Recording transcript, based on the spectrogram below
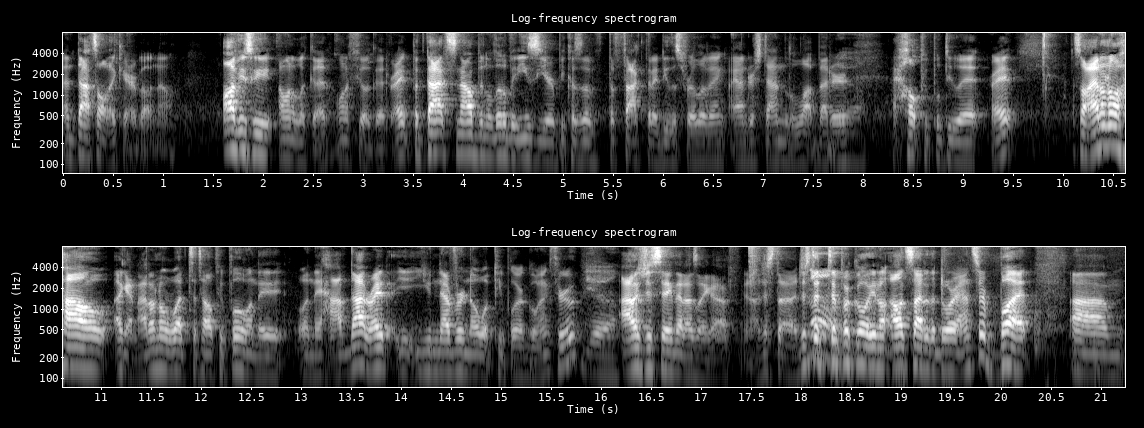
And that's all I care about now. Obviously, I want to look good. I want to feel good, right? But that's now been a little bit easier because of the fact that I do this for a living. I understand it a lot better. Yeah. I help people do it, right? So I don't know how. Again, I don't know what to tell people when they when they have that, right? You, you never know what people are going through. Yeah. I was just saying that I was like, uh, you know, just a just No. a typical, you know, outside of the door answer. But, um,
